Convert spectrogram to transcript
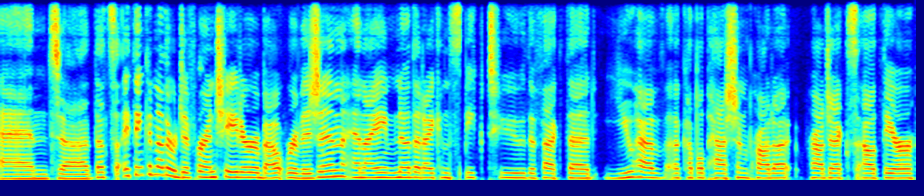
And uh, that's, I think, another differentiator about revision. And I know that I can speak to the fact that you have a couple passion product projects out there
